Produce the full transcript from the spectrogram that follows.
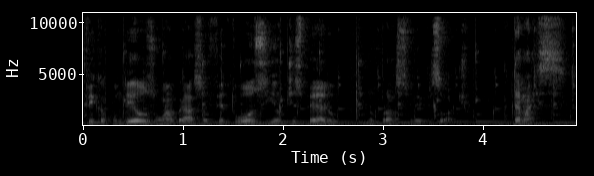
Fica com Deus, um abraço afetuoso e eu te espero no próximo episódio. Até mais!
